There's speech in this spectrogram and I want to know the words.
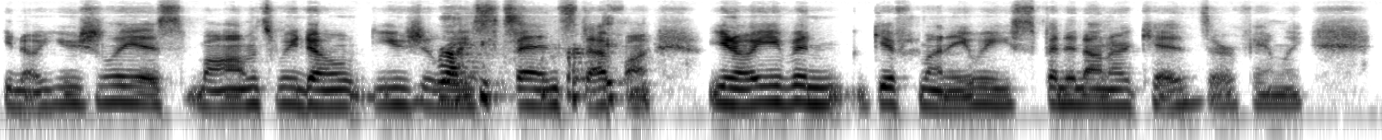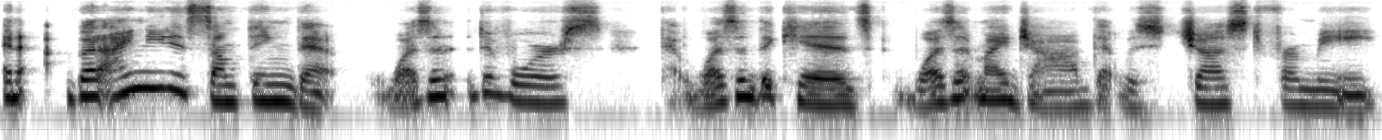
you know usually as moms we don't usually right, spend right. stuff on you know even gift money we spend it on our kids or family and but i needed something that wasn't a divorce that wasn't the kids, wasn't my job, that was just for me.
